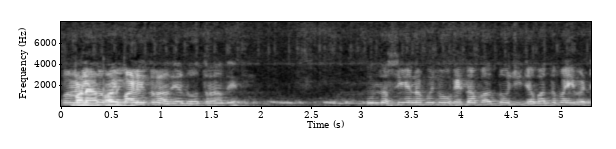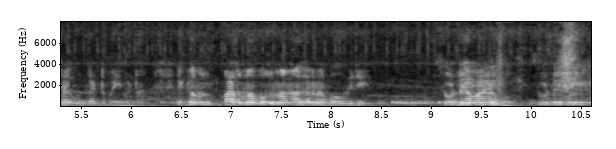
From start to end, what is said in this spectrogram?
ਪਾਣੀ ਬਣਿਆ ਤਾਂ ਬਈ ਪਾਣੀ। ਬਾਲੇ ਤਰ੍ਹਾਂ ਦੇ ਆ, ਦੋ ਤਰ੍ਹਾਂ ਦੇ। ਤੁਹਾਨੂੰ ਦੱਸੀ ਜਾਂਦਾ ਕੋਈ ਦੋ ਖੇਡਾਂ ਵੱਧ- ਦੋ ਚੀਜ਼ਾਂ ਵੱਧ ਪਾਈ ਬੈਠਾ ਕੋਈ ਘੱਟ ਪਾਈ ਬੈਠਾ। ਇੱਕ ਭਸਮਾ ਭੁਸਮਾ ਮਾ ਕਰਨਾ ਪਊ ਵੀਰੇ। ਤੁਹਾਡੇ ਨਾ ਕੋਲ। ਤੁਹਾਡੇ ਕੋਲ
